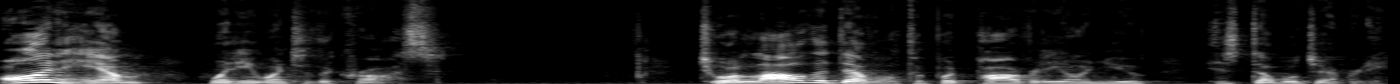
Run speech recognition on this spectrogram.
on him when he went to the cross. To allow the devil to put poverty on you is double jeopardy.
